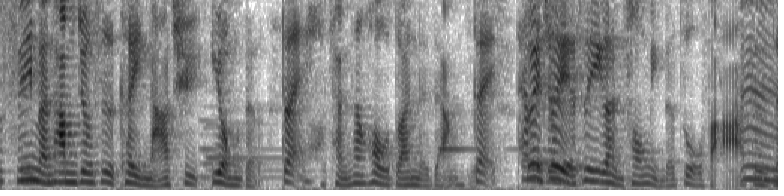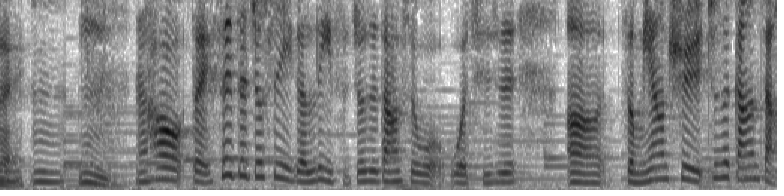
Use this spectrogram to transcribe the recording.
西门，他们就是可以拿去用的，对，产生后端的这样子，对，所以这也是一个很聪明的做法，对不对？嗯嗯。然后对，所以这就是一个例子，就是当时我我其实呃怎么样去，就是刚刚讲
